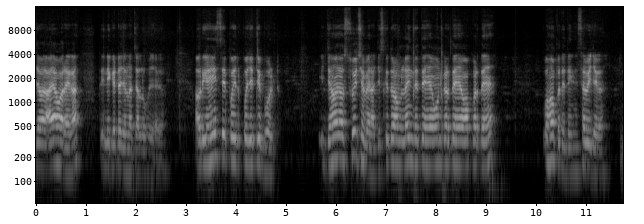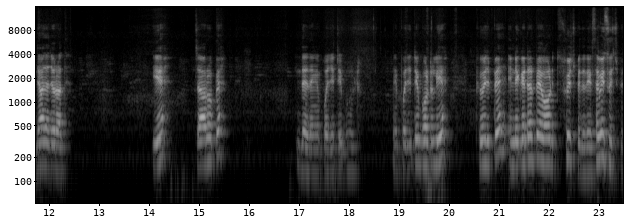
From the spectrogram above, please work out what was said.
जब आया हुआ रहेगा तो इंडिकेटर जलना चालू हो जाएगा। और यहीं से पॉजिटिव वोल्ट जहाँ जहाँ स्विच है मेरा, जिसके द्वारा हम लाइन देते हैं, ऑन करते हैं, ऑफ़ करते हैं, वहाँ पर दे देंगे सभी जगह, जहाँ जहाँ ज़रूरत है। ये चारों पे दे देंगे पॉजिटिव वोल्ट ये पॉजिटिव वोल्ट लिए फ्यूज पे इंडिकेटर पे और स्विच पे दे देंगे, सभी स्विच पे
